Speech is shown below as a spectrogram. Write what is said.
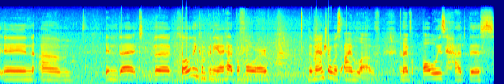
in um, in that the clothing company I had before, the mantra was "I'm love," and I've always had this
